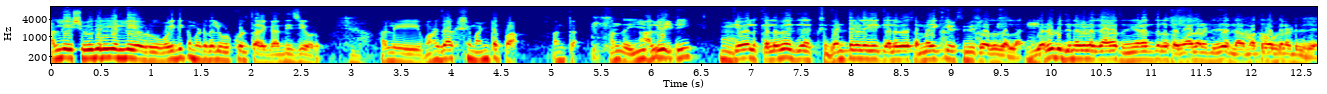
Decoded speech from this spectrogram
ಅಲ್ಲಿ ಶಿವಗಿರಿಯಲ್ಲಿ ಅವರು ವೈದಿಕ ಮಠದಲ್ಲಿ ಉಳ್ಕೊಳ್ತಾರೆ ಗಾಂಧೀಜಿಯವರು. ಅಲ್ಲಿ ವನಜಾಕ್ಷಿ ಮಂಟಪ ಅಂತ. ಅಂದ್ರೆ ಈ ಭೇಟಿ ಕೇವಲ ಕೆಲವೇ ಗಂಟೆಗಳಿಗೆ ಕೆಲವೇ ಸಮಯಕ್ಕೆ ಸೀಮಿತವಾದದಲ್ಲ ಎರಡು ದಿನಗಳ ಕಾಲ ನಿರಂತರ ಸಂವಾದ ನಡೆದಿದೆ ಮತ್ತು ಮಾತುಕತೆ ನಡೆದಿದೆ.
